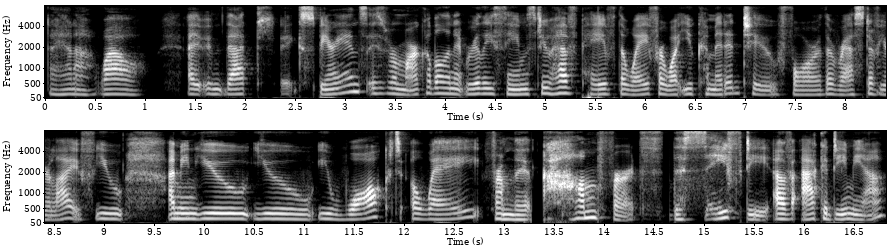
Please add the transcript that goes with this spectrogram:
Diana, wow. I, um, that experience is remarkable and it really seems to have paved the way for what you committed to for the rest of your life. You I mean you you you walked away from the comforts, the safety of academia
